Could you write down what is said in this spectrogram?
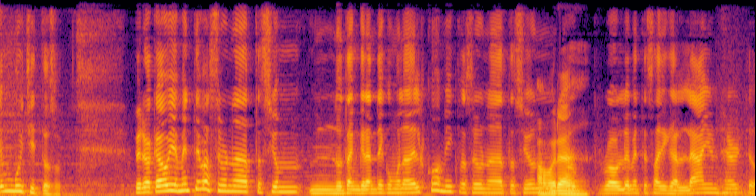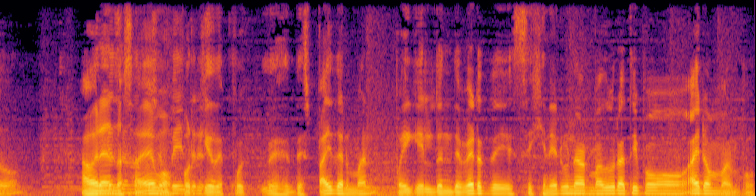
es muy chistoso. Pero acá obviamente va a ser una adaptación no tan grande como la del cómic, va a ser una adaptación Ahora- pro- probablemente salga Lionheart todo. Ahora no sabemos, porque después de, de Spider-Man puede que el Duende Verde se genere una armadura tipo Iron Man po,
